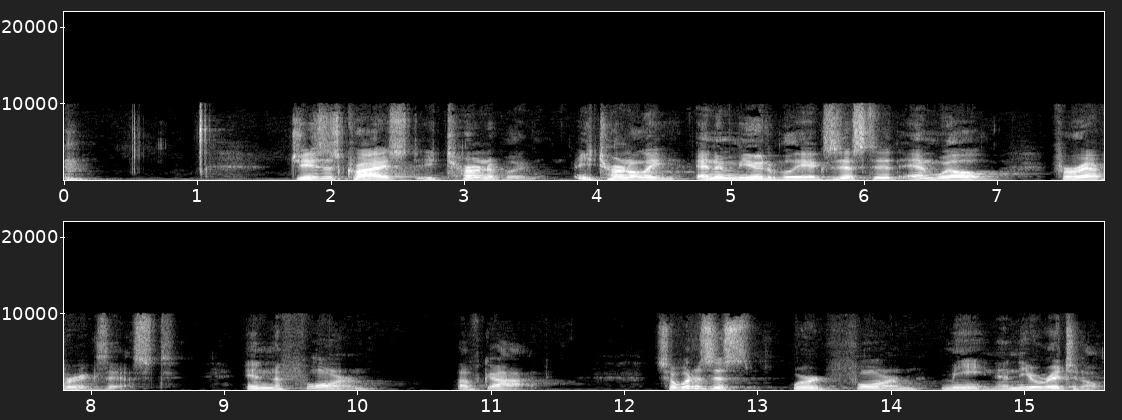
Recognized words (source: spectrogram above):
Jesus Christ eternally, eternally and immutably existed and will forever exist in the form of God. So, what does this word form mean in the original?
